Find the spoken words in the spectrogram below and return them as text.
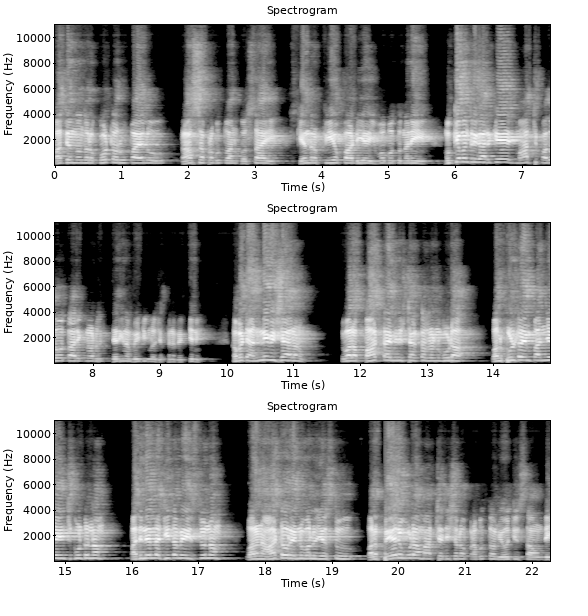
పద్దెనిమిది వందల కోట్ల రూపాయలు రాష్ట్ర ప్రభుత్వానికి వస్తాయి కేంద్ర పిఎఫ్ఆర్డిఏ ఇవ్వబోతుందని ముఖ్యమంత్రి గారికే మార్చి పదవ తారీఖు నాడు జరిగిన మీటింగ్లో చెప్పిన వ్యక్తిని. కాబట్టి అన్ని విషయాలను ఇవాళ పార్ట్ టైం ఇన్స్ట్రక్టర్లను కూడా వాళ్ళు ఫుల్ టైం పని చేయించుకుంటున్నాం పది నెలల జీతమే ఇస్తున్నాం వాళ్ళని ఆటో రెన్యువల్ చేస్తూ వాళ్ళ పేరు కూడా మార్చే దిశలో ప్రభుత్వం యోచిస్తూ ఉంది.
